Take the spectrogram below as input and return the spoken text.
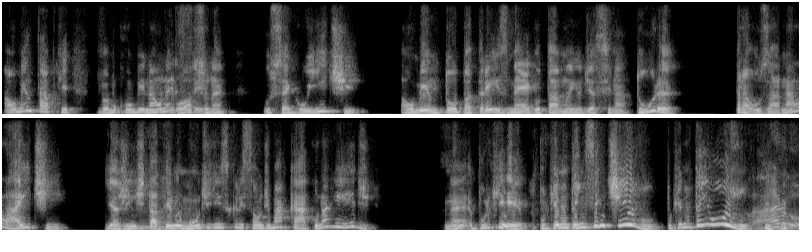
aumentar, porque vamos combinar um negócio, perfeito. né? O Segwit aumentou para 3 mega o tamanho de assinatura para usar na Lightning. E a gente está Uhum. tendo um monte de inscrição de macaco na rede, né? Por quê? Porque não tem incentivo, porque não tem uso, Claro,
